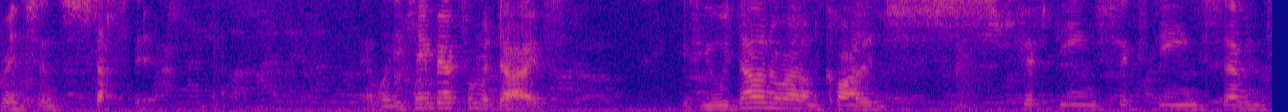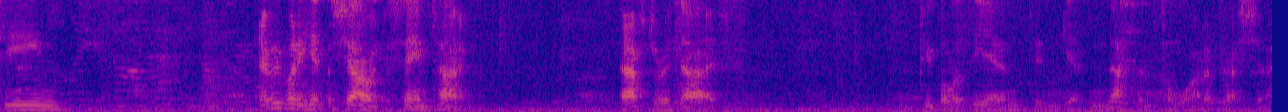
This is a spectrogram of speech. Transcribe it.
rinsing stuff there. And when you came back from a dive, if you were down around cottage 15, 16, 17, everybody hit the shower at the same time after a dive. People at the end didn't get nothing for water pressure.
